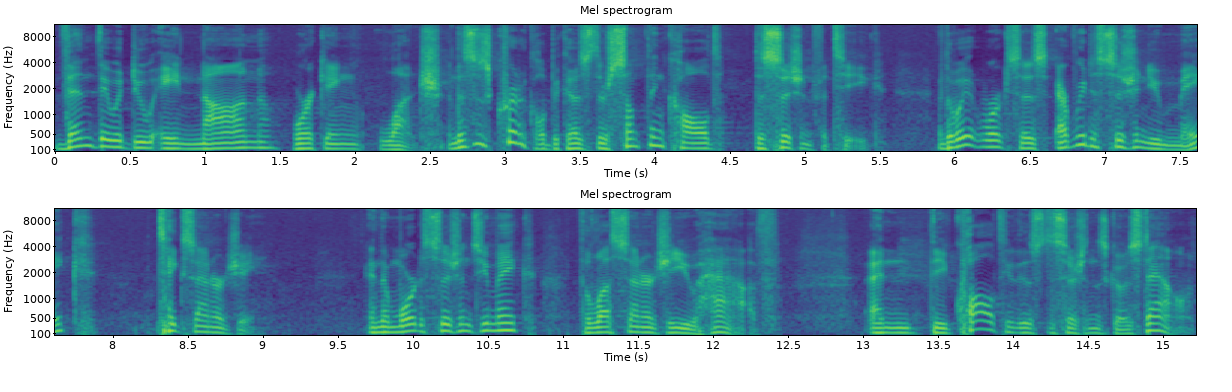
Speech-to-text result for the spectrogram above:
Then they would do a non working lunch. And this is critical because there's something called decision fatigue. And the way it works is every decision you make takes energy. And the more decisions you make, the less energy you have and the quality of those decisions goes down.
